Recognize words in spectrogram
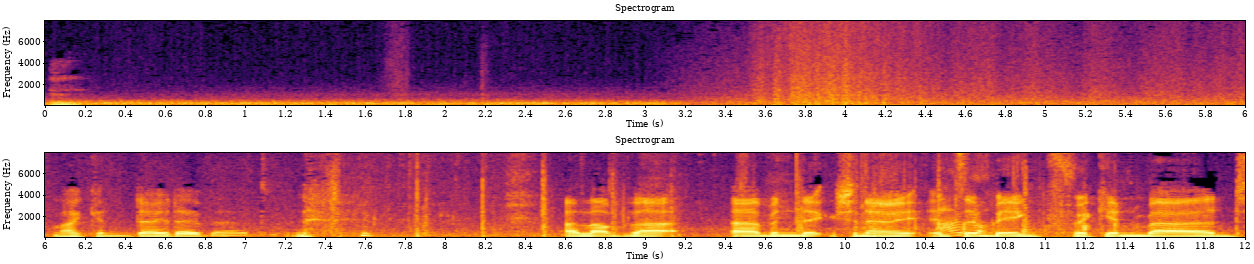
Hmm. Like a dodo bird? I love that. Urban Dictionary. It's a big freaking bird.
